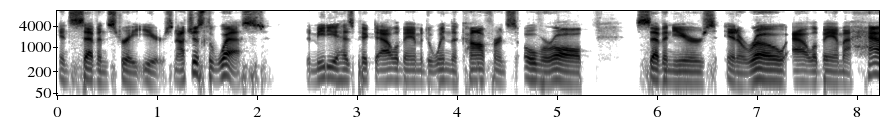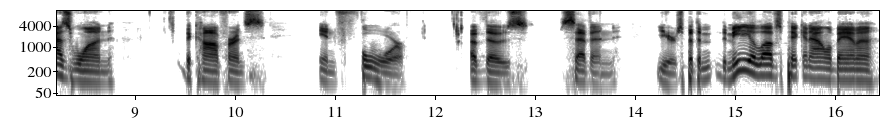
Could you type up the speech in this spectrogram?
in seven straight years, not just the West. The media has picked Alabama to win the conference overall seven years in a row. Alabama has won the conference in four of those seven years. But the, the media loves picking Alabama.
